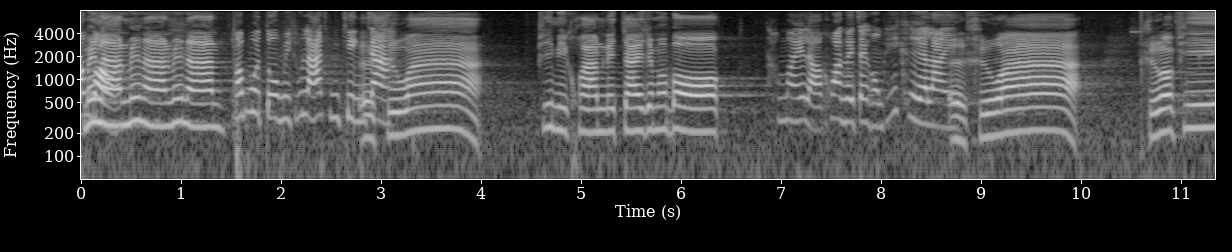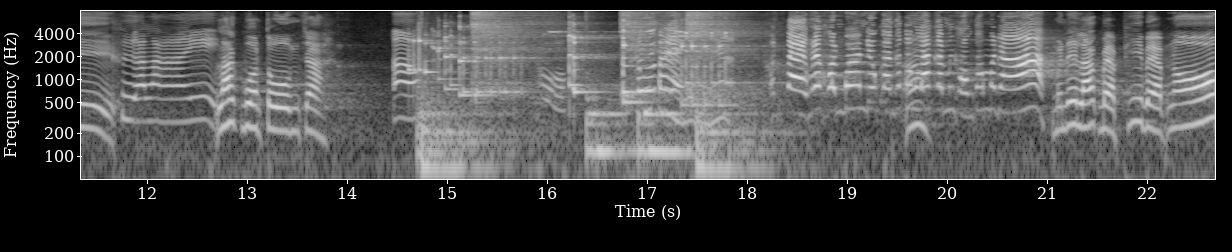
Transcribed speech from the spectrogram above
ต้องไม่บอก นานไม่นานไม่นานเพราะบัวตูมมีธุระจริง เออๆจ้ะคือว่า พี่มีความในใจจะมาบอก ทำไมเหรอความในใจของพี่คืออะไร เออคือว่า คือว่าพี่คืออะไรรักบัวตูมจ้ะอ้าวโอ้ดูแปลสิกอย่างเนี้ยมันแปลกไม่ได้คนบ้านเดียวกันก็ต้องอ้าวรักกันเป็นของธรรมดาไม่ได้รักแบบพี่แบบน้อง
